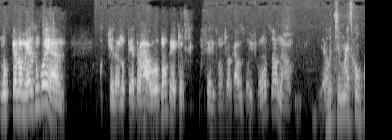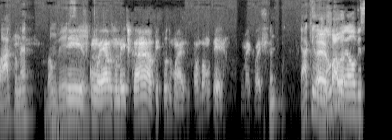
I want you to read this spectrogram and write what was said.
no, pelo menos no Goiano. Tirando o Pedro Raul, vamos ver quem, se eles vão jogar os dois juntos ou não. É um time mais compacto, né? Vamos ver. Isso, se... com o Elvis no meio de campo e tudo mais. Então vamos ver como é que vai ser. É aquilo, é, não, fala... que o Elvis,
